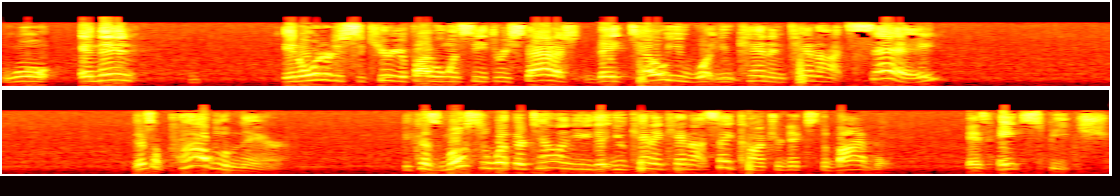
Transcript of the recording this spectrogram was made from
well, and then in order to secure your 501c3 status, they tell you what you can and cannot say. There's a problem there. Because most of what they're telling you that you can and cannot say contradicts the Bible as hate speech.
